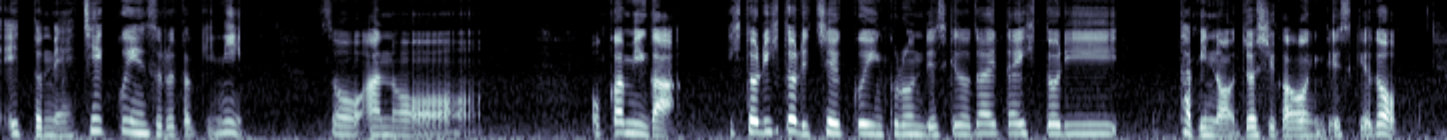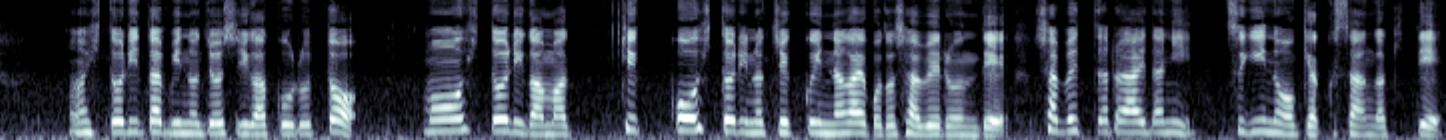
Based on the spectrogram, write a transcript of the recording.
えっとね、チェックインするときに、そう、あのー、おかみが一人一人チェックイン来るんですけど、だいたい一人旅の女子が多いんですけど、その一人旅の女子が来ると、もう一人がま、結構一人のチェックイン長いこと喋るんで、喋ってる間に次のお客さんが来て、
